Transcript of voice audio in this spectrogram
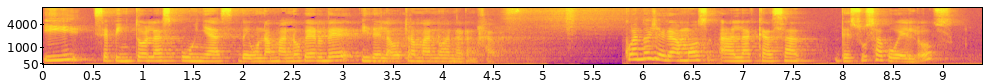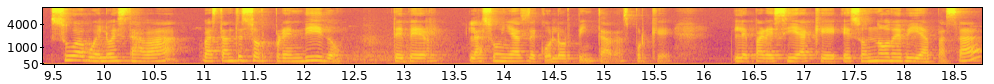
y se pintó las uñas de una mano verde y de la otra mano anaranjadas. Cuando llegamos a la casa de sus abuelos, su abuelo estaba bastante sorprendido de ver las uñas de color pintadas porque le parecía que eso no debía pasar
